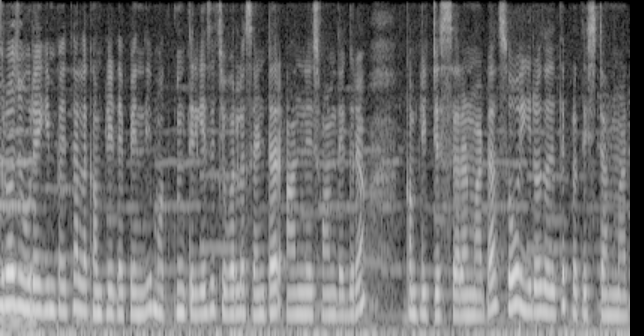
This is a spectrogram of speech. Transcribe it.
ముందు రోజు ఊరేగింపు అయితే అలా కంప్లీట్ అయిపోయింది. మొత్తం తిరిగేసి చివరిలో సెంటర్ ఆంజనేయ స్వామి దగ్గర కంప్లీట్ చేస్తారనమాట సో ఈరోజు అయితే ప్రతిష్ట అనమాట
